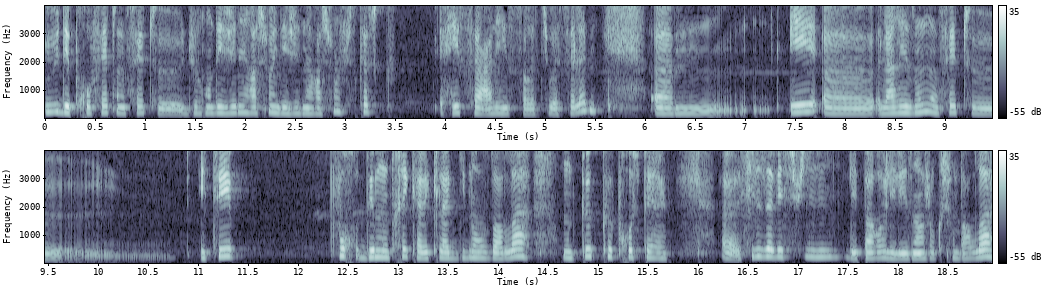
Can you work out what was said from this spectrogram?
eu des prophètes en fait durant des générations et des générations jusqu'à ce que Isa alayhi wassalam. et la raison en fait était pour démontrer qu'avec la guidance d'Allah, on ne peut que prospérer. Euh, s'ils avaient suivi les paroles et les injonctions d'Allah,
